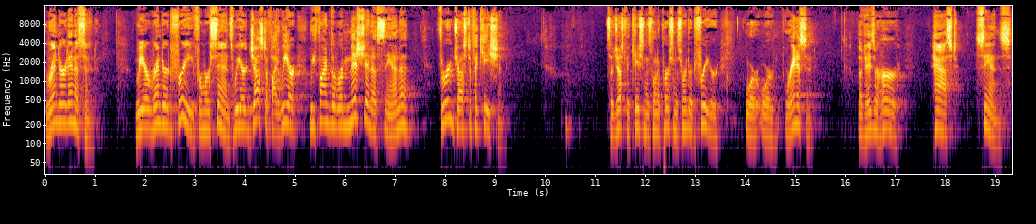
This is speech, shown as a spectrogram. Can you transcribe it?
rendered innocent. We are rendered free from our sins. We are justified. We are we find the remission of sin through justification. So justification is when a person is rendered free or or or, or innocent of his or her past sins.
